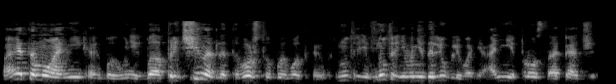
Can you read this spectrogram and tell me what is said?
Поэтому они, как бы, у них была причина для того, чтобы вот, внутреннего, внутреннего недолюбливания, а не просто, опять же,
